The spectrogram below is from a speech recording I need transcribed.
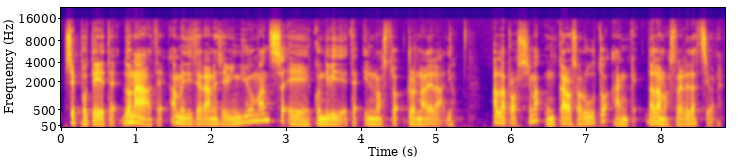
Se potete, donate a Mediterranea Saving Humans e condividete il nostro giornale radio. Alla prossima, un caro saluto anche dalla nostra redazione.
